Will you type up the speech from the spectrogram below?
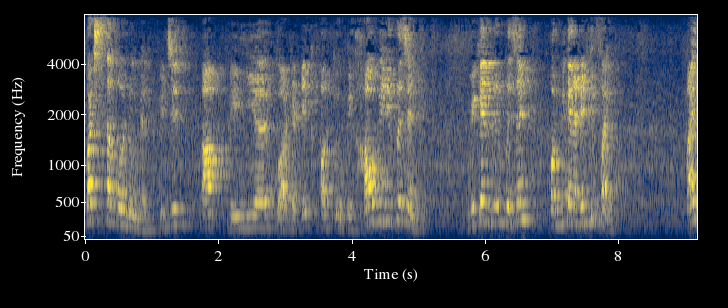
what's the polynomial? Is it a linear quadratic or cubic? How we represent we can represent or we can identify by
